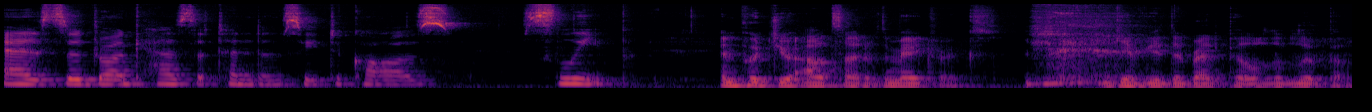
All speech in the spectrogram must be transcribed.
as the drug has the tendency to cause sleep. And put you outside of the matrix. Give you the red pill or the blue pill.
